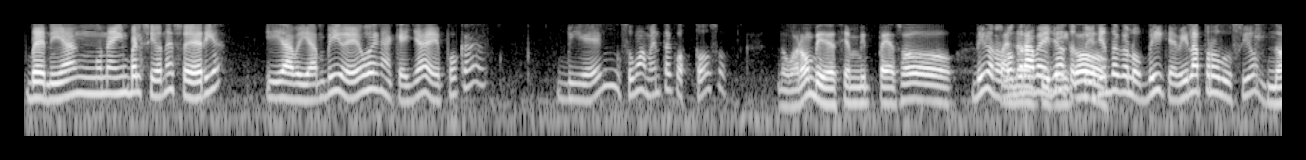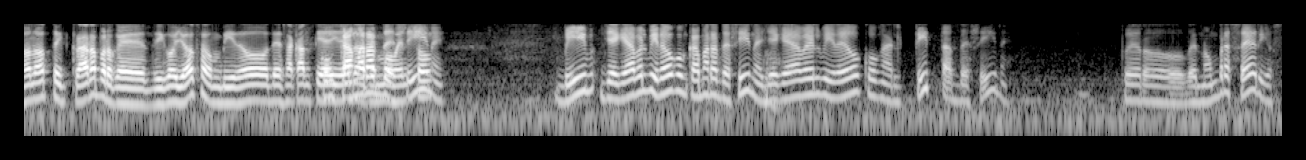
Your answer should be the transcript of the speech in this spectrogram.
venían unas inversiones serias y habían videos en aquella época bien sumamente costosos. No, bueno, un video de 100 mil pesos. Digo, no el grabé 90 y yo, te estoy diciendo que los vi, que vi la producción No, no, estoy claro, pero que digo yo, o sea, un video de esa cantidad de con dinero en cámaras aquel de momento. cine. vi, llegué a ver videos con cámaras de cine, llegué a ver videos con artistas de cine, pero de nombres serios.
